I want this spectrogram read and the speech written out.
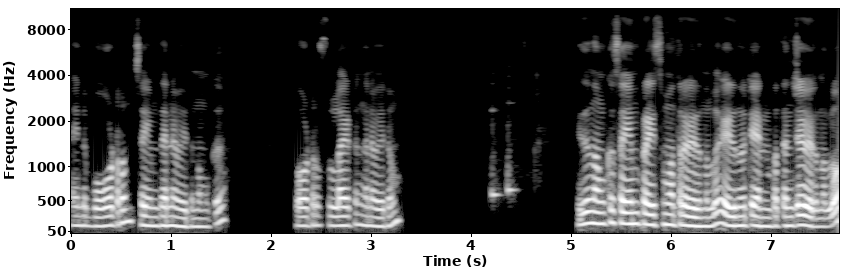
അതിന്റെ ബോർഡറും സെയിം തന്നെ വരും നമുക്ക്. ബോർഡർ ഫുള്ളായിട്ട് ഇങ്ങനെ വരും. ഇത് നമുക്ക് സെയിം പ്രൈസ് മാത്രമേ വരുന്നുള്ളൂ. എഴുന്നൂറ്റി എൺപത്തഞ്ചേ വരുന്നുള്ളൂ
